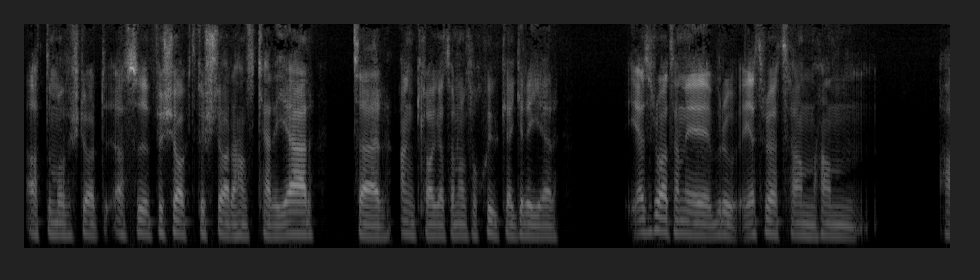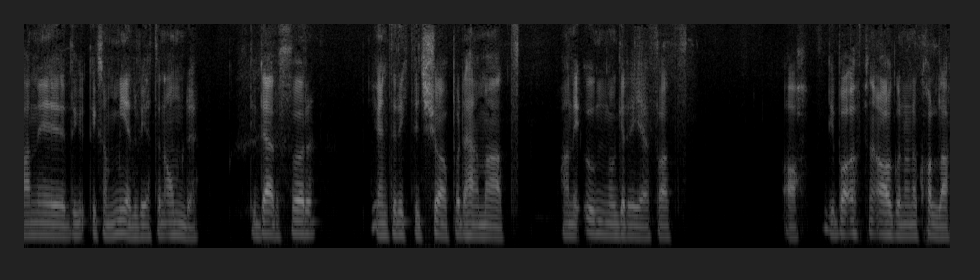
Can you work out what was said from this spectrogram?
att de har förstört, alltså försökt förstöra hans karriär, så här, anklagat honom för sjuka grejer. Jag tror att han är, bro, jag tror att han, han, han är liksom medveten om det. Det är därför jag inte riktigt kör på det här med att han är ung och grejer för att ja, det är bara att öppna ögonen och kolla.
